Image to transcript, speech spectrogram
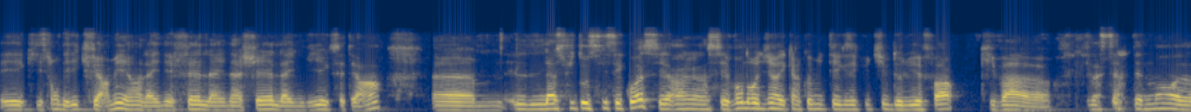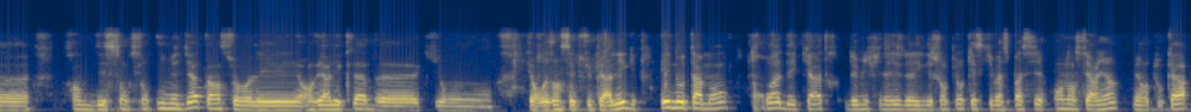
et qui sont des ligues fermées, hein, la NFL, la NHL, la NBA, etc. la suite aussi, c'est quoi? C'est vendredi avec un comité exécutif de l'UEFA qui va, va certainement prendre des sanctions immédiates hein, envers les clubs euh, qui, ont, qui ont rejoint cette Super League, et notamment trois des quatre demi-finalistes de la Ligue des Champions. Qu'est-ce qui va se passer? On n'en sait rien, mais en tout cas,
